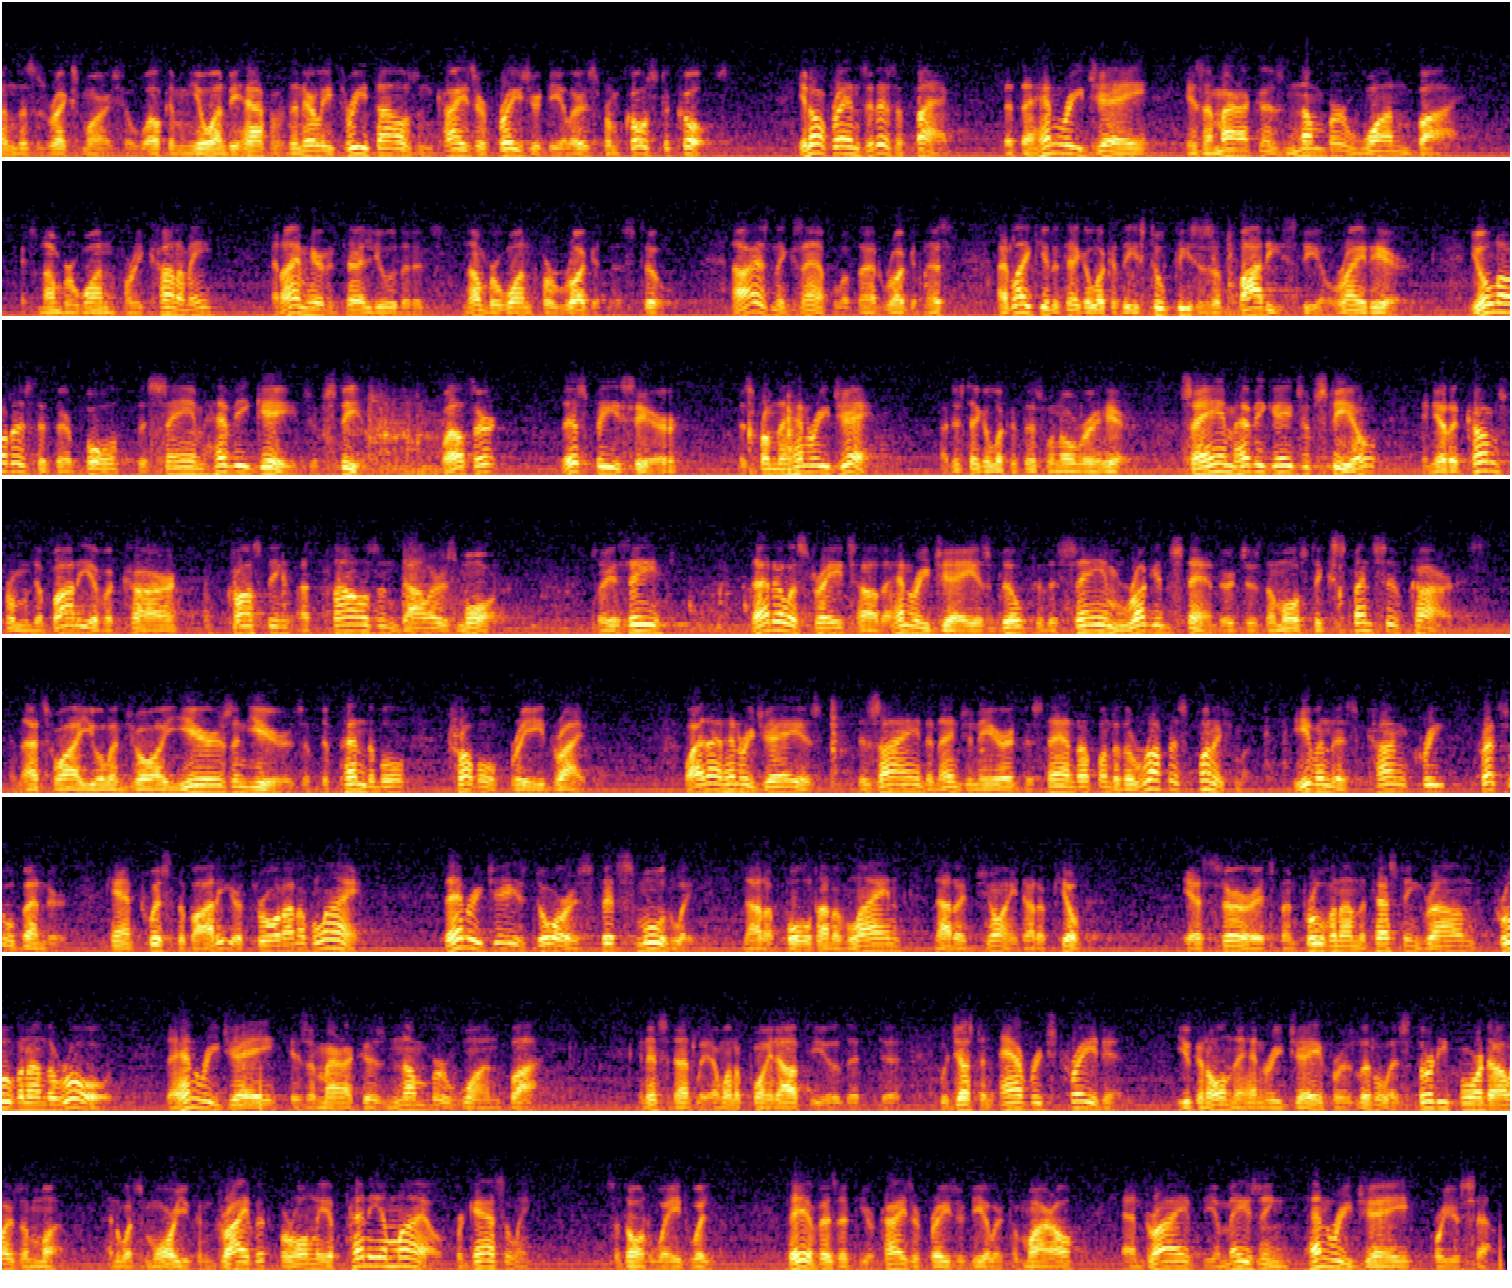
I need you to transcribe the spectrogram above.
This is Rex Marshall, welcoming you on behalf of the nearly 3,000 Kaiser Frazer dealers from coast to coast. You know, friends, it is a fact that the Henry J is America's number one buy. It's number one for economy, and I'm here to tell you that it's number one for ruggedness, too. Now, as an example of that ruggedness, I'd like you to take a look at these two pieces of body steel right here. You'll notice that they're both the same heavy gauge of steel. Well, sir, this piece here is from the Henry J. Now, just take a look at this one over here. Same heavy gauge of steel, and yet it comes from the body of a car costing $1,000 more. So you see, that illustrates how the Henry J is built to the same rugged standards as the most expensive cars. And that's why you'll enjoy years and years of dependable, trouble-free driving. Why, that Henry J is designed and engineered to stand up under the roughest punishment. Even this concrete pretzel bender can't twist the body or throw it out of line. The Henry J's doors fit smoothly. Not a bolt out of line, not a joint out of kilter. Yes, sir, it's been proven on the testing ground, proven on the road. The Henry J is America's number one buy. And incidentally, I want to point out to you that uh, with just an average trade-in, you can own the Henry J for as little as $34 a month. And what's more, you can drive it for only a penny a mile for gasoline. So don't wait, will you? Pay a visit to your Kaiser Frazer dealer tomorrow and drive the amazing Henry J for yourself.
